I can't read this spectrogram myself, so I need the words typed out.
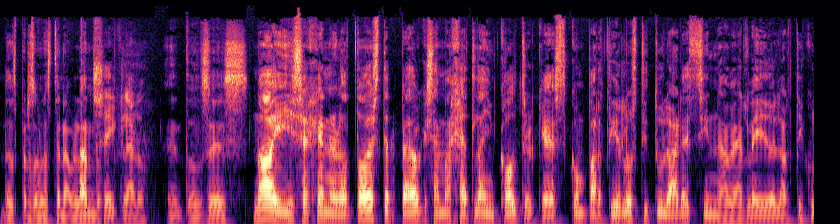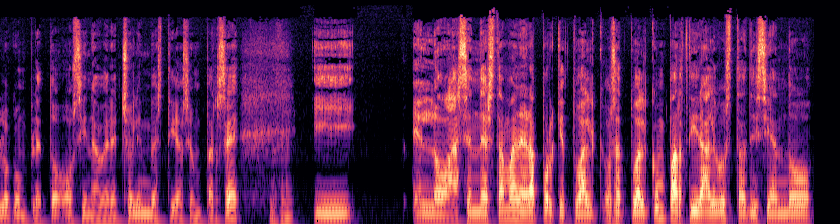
las personas estén hablando. Sí, claro. Entonces, No, y se generó todo este pedo que se llama headline culture, que es compartir los titulares sin haber leído el artículo completo o sin haber hecho la investigación per se. Y eh, lo hacen de esta manera porque tú al, o sea, tú al compartir algo estás diciendo...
